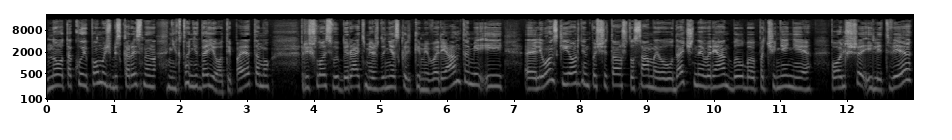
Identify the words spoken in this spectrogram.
Но такую помощь бескорыстно никто не дает, и поэтому пришлось выбирать между несколькими вариантами, и э, Ливонский орден посчитал, что самый удачный вариант был бы подчинение Польше и Литве,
